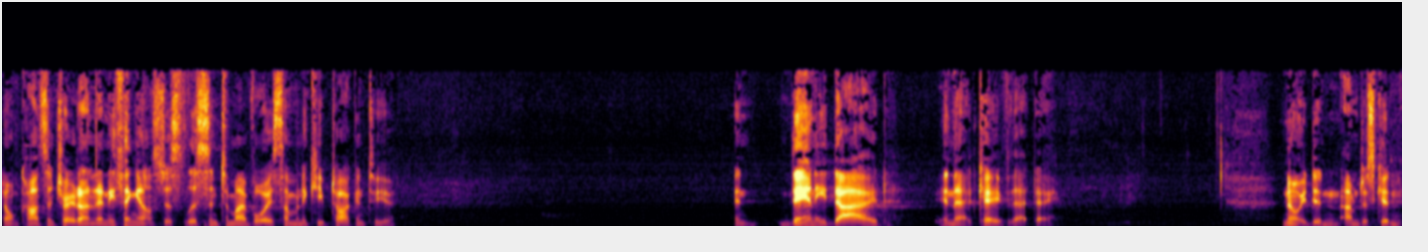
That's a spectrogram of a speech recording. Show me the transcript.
Don't concentrate on anything else. Just listen to my voice. I'm going to keep talking to you. And Danny died in that cave that day. No, he didn't. I'm just kidding.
